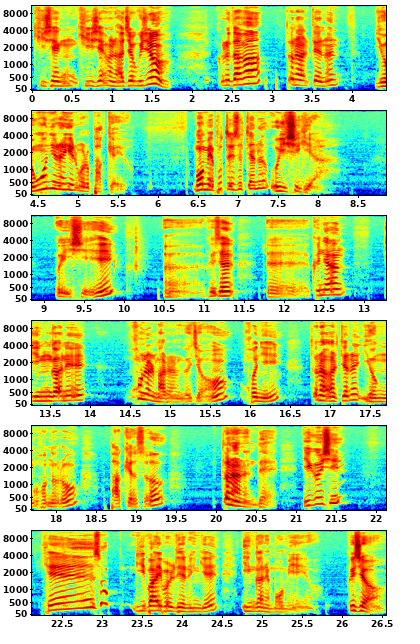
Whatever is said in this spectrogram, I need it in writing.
기생, 기생을 하죠. 그죠? 그러다가 떠날 때는 영혼이라는 이름으로 바뀌어요. 몸에 붙어 있을 때는 의식이야. 의식. 어, 그래서 어, 그냥 인간의 혼을 말하는 거죠. 혼이 떠나갈 때는 영혼으로 바뀌어서 떠나는데 이것이 계속 리바이벌 되는 게 인간의 몸이에요. 그죠?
